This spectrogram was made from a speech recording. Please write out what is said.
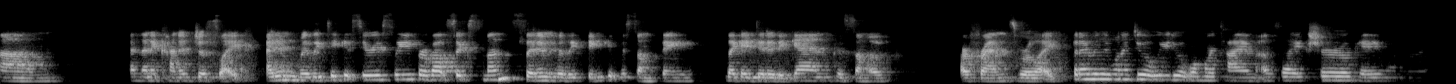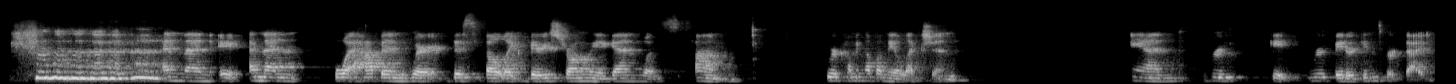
um, and then it kind of just like, I didn't really take it seriously for about six months. I didn't really think it was something like I did it again because some of our friends were like, but I really want to do it. Will you do it one more time? I was like, sure, okay. And then it, and then what happened where this felt like very strongly again was um, we were coming up on the election, and Ruth Ruth Bader Ginsburg died,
